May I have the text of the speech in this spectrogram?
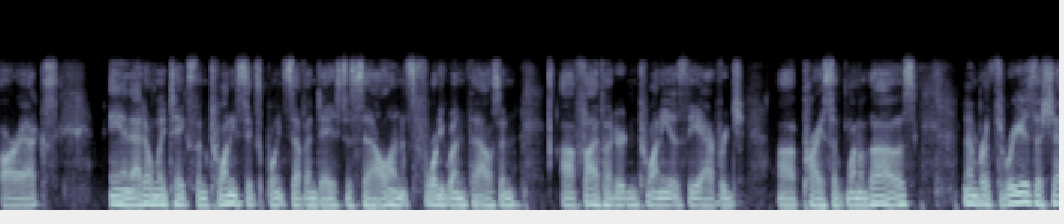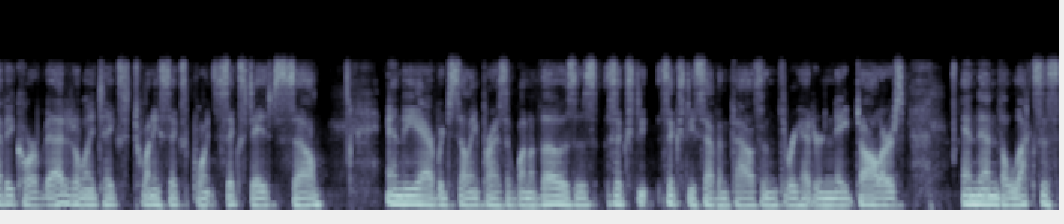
RX. And that only takes them 26.7 days to sell, and it's 41,000 uh, 520 is the average uh, price of one of those. Number three is the Chevy Corvette. It only takes 26.6 days to sell. And the average selling price of one of those is 60, $67,308. And then the Lexus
